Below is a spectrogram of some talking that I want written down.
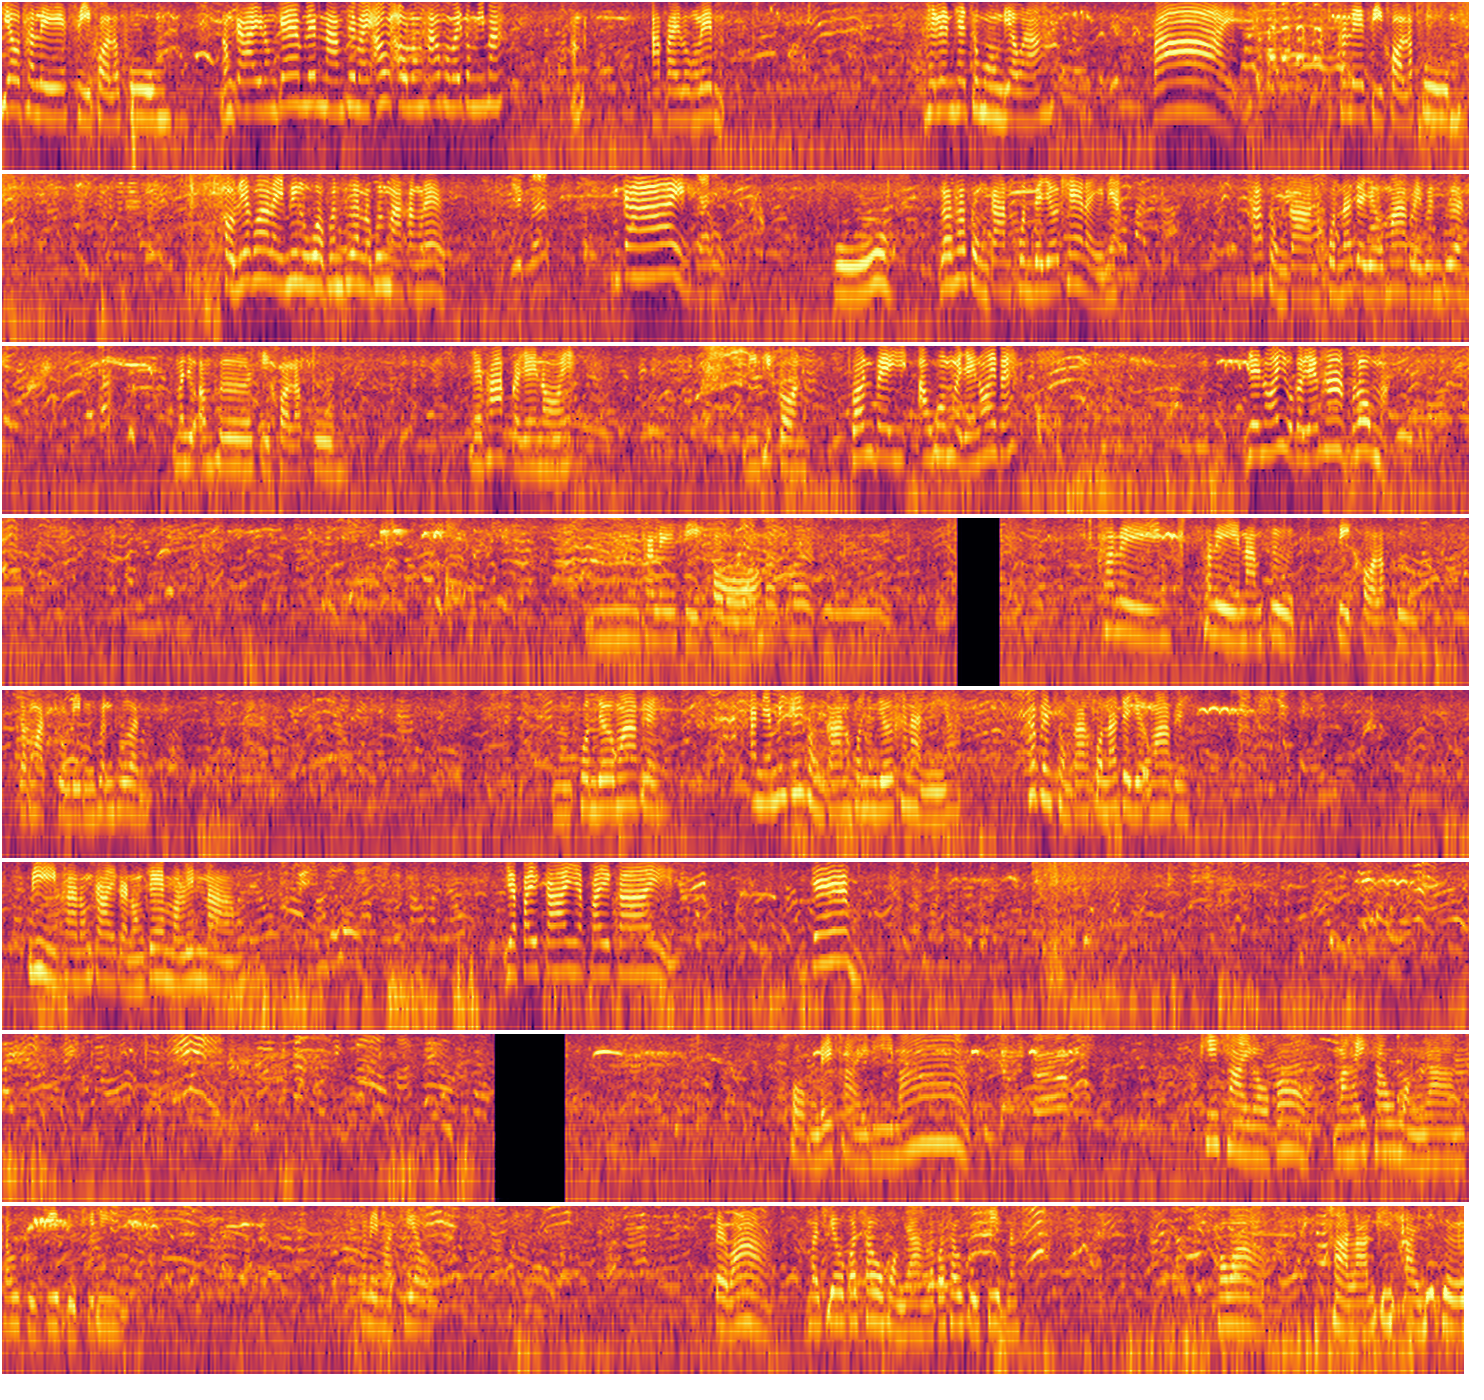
เที่ยวทะเลสีขอรภูมิ น้องกายน้องแก้มเล่นน้ำใช่ไหมเอาเอารองเท้ามาไว้ตรงนี้มาน้องอะไปลงเล่น ให้เล่นแค่ชั่วโมงเดียวนะไปทะเลสีขอรภูมิ เขาเรียกว่าอะไรไม่รู้อะเพื่อนๆเราเพิ่งมาครั้งแรกกินไหมน้องกายจังโหแล้วถ้าสงกรารคนจะเยอะแค่ไหนเนี่ย ถ้าสงกรารคนน่าจะเยอะมากเลยเพื่อนๆ มันอยู่อำเภอสีขอรภูมิยายภาพกับยายน้อย มีพี่กรกรณ์ไปเอาโฮมกับยายน้อยไปยายน้อยอยู่กับยายภาพล่มอะอืมทะเลสีขอทะเล ทะเลน้ำจืด สีขอระพือ จังหวัดสุรินทร์เพื่อนๆคนเยอะมากเลย อันนี้ไม่ใช่สงการคนยังเยอะขนาดนี้ ถ้าเป็นสงการคนน่าจะเยอะมากเลย นี่พาน้องกายกับน้องแก้มมาเล่นน้ำอย่าไปไกลอย่าไปไกลแก้ม ของได้ขายดีมากจังครับพี่ชายเราก็มาให้เช่าห่วงยางเช่าชูชีพอยู่ที่นี่ ก็เลยมาเที่ยว แต่ว่ามาเที่ยวก็เช่าห่วงยางแล้วก็เช่าชูชีพนะ เพราะว่าหาร้านพี่ชายไม่เจอ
